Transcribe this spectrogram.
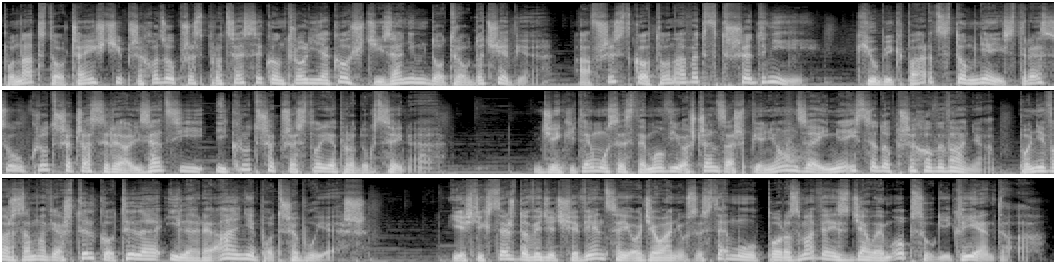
Ponadto części przechodzą przez procesy kontroli jakości zanim dotrą do Ciebie, a wszystko to nawet w 3 dni. Cubic Parts to mniej stresu, krótsze czasy realizacji i krótsze przestoje produkcyjne. Dzięki temu systemowi oszczędzasz pieniądze i miejsce do przechowywania, ponieważ zamawiasz tylko tyle, ile realnie potrzebujesz. Jeśli chcesz dowiedzieć się więcej o działaniu systemu, porozmawiaj z działem obsługi klienta.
